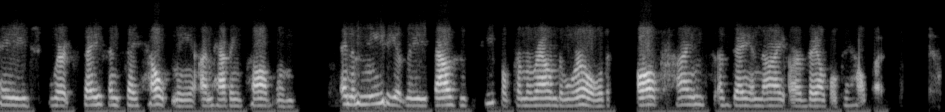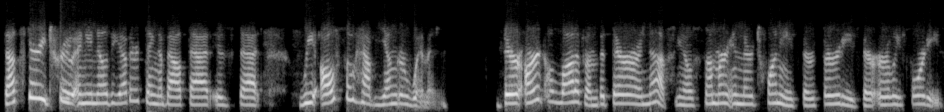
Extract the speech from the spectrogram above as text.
page where it's safe and say, Help me, I'm having problems and immediately thousands of people from around the world, all times of day and night, are available to help us. That's very true. And you know, the other thing about that is that we also have younger women. There aren't a lot of them, but there are enough. You know, some are in their 20s, their 30s, their early 40s.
